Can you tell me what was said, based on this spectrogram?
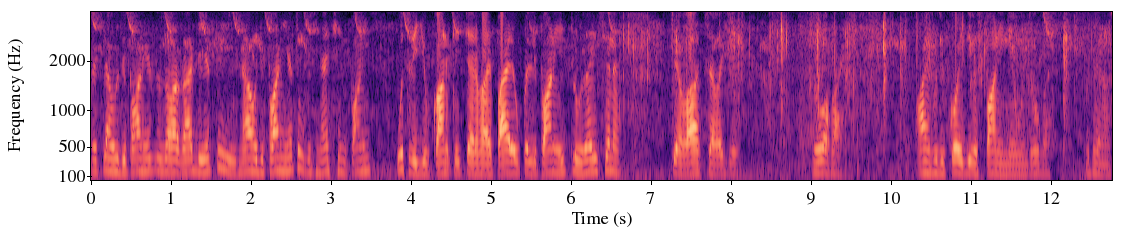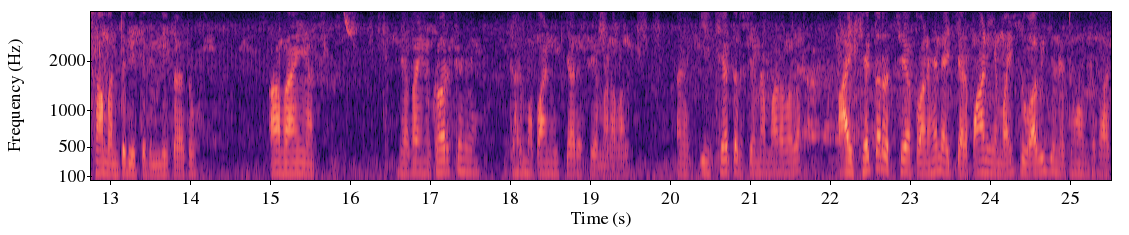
એટલા સુધી પાણી હતું તો આ ગાડી હતી, ના સુધી પાણી હતું, પછી નાખીને પાણી ઉતરી ગયું. કારણ કે અત્યારે ભાઈ પાયે ઉપરથી પાણી એટલું જાય છે ને, કે વાત જવા ગયો જુઓ ભાઈ, અહીં સુધી કોઈ દિવસ પાણી નહીં એવું જો ભાઈ. બધાનો સામાન તરી તરીને નીકળે તો. આ ભાઈ અહીંયા જે ભાઈનું ઘર છે ને ઘરમાં પાણી અત્યારે છે મારા વાલા. અને એ ખેતર છે એના મારા વાલા. આ ખેતર જ છે પણ હે ને અત્યારે પાણી એમાં એટલું આવી ગયું ને તો વાત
